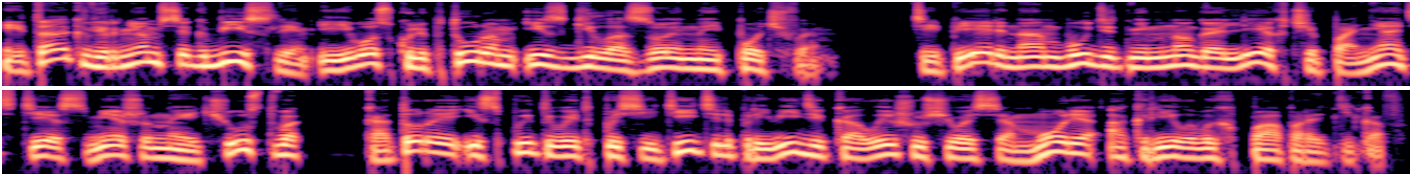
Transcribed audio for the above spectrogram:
Итак, вернемся к Бисли и его скульптурам из гилозойной почвы. Теперь нам будет немного легче понять те смешанные чувства, которые испытывает посетитель при виде колышущегося моря акриловых папоротников.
